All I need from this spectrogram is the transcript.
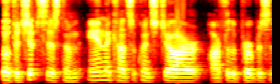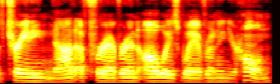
Both the chip system and the consequence jar are for the purpose of training, not a forever and always way of running your home.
